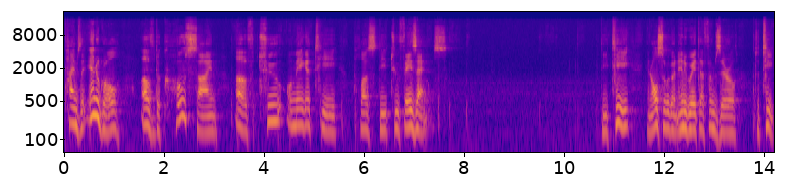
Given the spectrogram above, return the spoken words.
times the integral of the cosine of 2 omega t plus the two phase angles dt and also we're going to integrate that from 0 to t.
